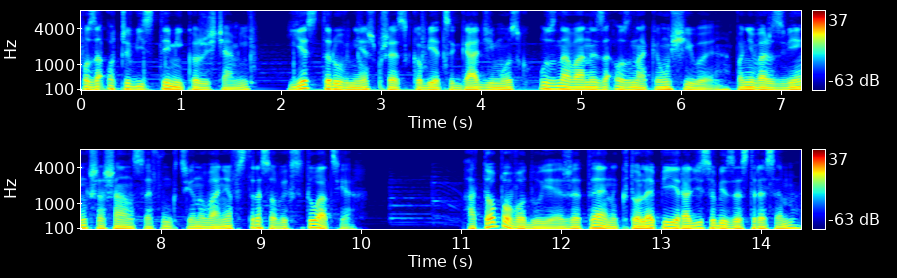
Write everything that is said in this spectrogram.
poza oczywistymi korzyściami, jest również przez kobiecy gadzi mózg uznawany za oznakę siły, ponieważ zwiększa szanse funkcjonowania w stresowych sytuacjach. A to powoduje, że ten, kto lepiej radzi sobie ze stresem,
